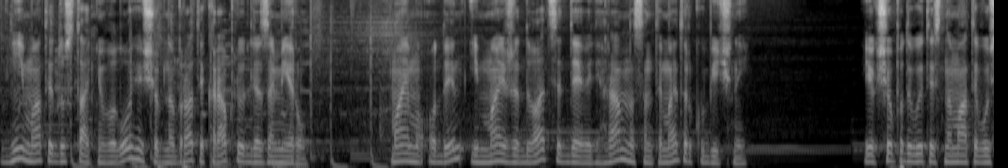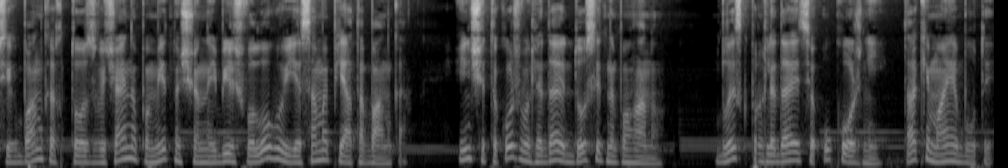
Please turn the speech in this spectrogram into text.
В ній мати достатньо вологі, щоб набрати краплю для заміру. Маємо 1 і майже 29 грам на сантиметр кубічний. Якщо подивитись на мати в усіх банках, то звичайно помітно, що найбільш вологою є саме п'ята банка. Інші також виглядають досить непогано. Блиск проглядається у кожній, так і має бути.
